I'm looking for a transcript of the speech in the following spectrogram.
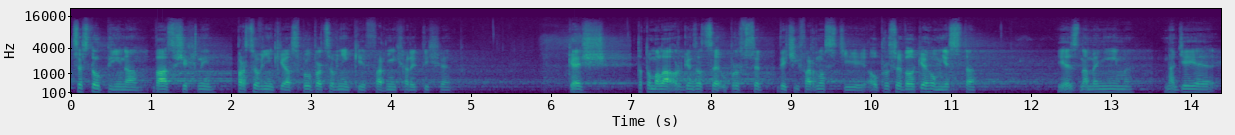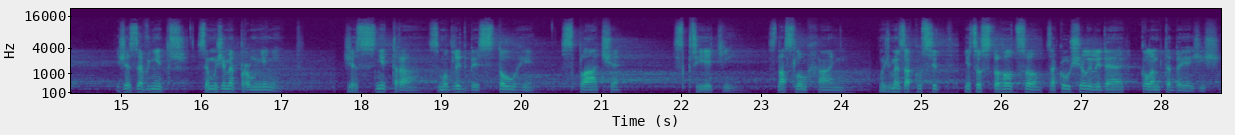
sestoupí na vás všechny pracovníky a spolupracovníky farní Charity Cheb. Kež tato malá organizace uprostřed větší farnosti a uprostřed velkého města je znamením naděje, že zevnitř se můžeme proměnit, že z nitra, z modlitby, z touhy, z pláče, z přijetí, z naslouchání můžeme zakusit něco z toho, co zakoušeli lidé kolem tebe, Ježíši.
